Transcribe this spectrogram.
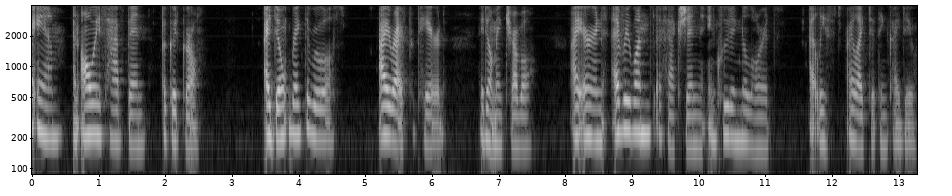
I am, and always have been, a good girl. I don't break the rules. I arrive prepared. I don't make trouble. I earn everyone's affection, including the Lord's. At least, I like to think I do.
